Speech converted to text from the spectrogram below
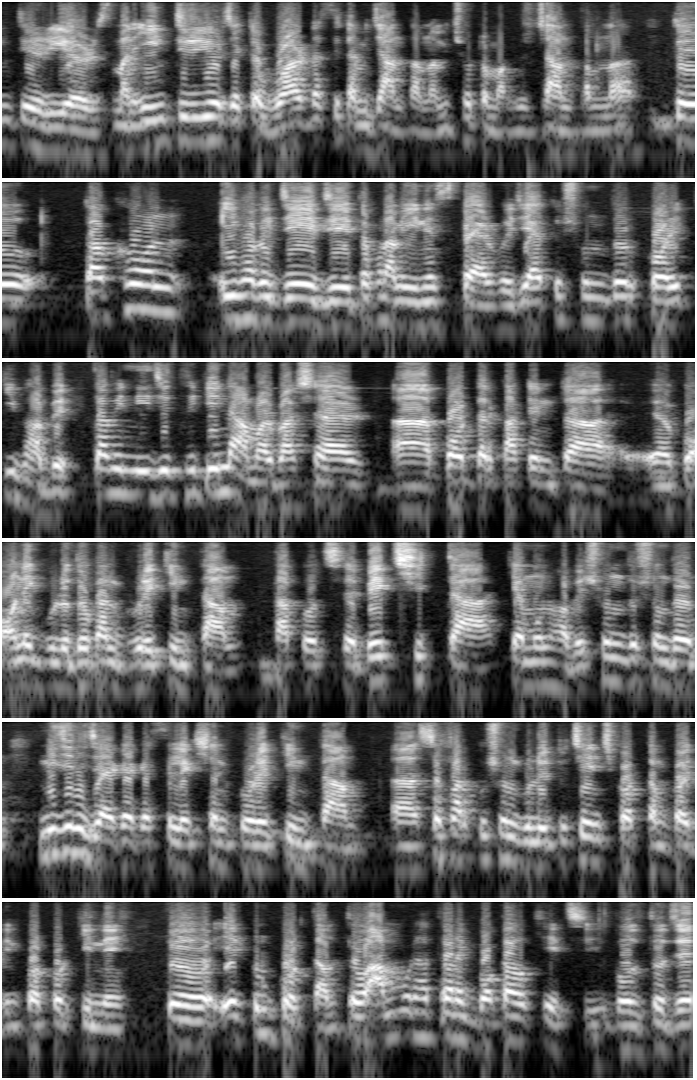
ইন্টেরিয়ার্স মানে ইন্টেরিয়ার যে একটা ওয়ার্ড আছে এটা আমি জানতাম না, আমি ছোট মানুষ, জানতাম না। তো তখন এইভাবে যে যে তখন আমি ইন্সপায়ার হই যে এত সুন্দর করে কীভাবে? তো আমি নিজে থেকেই না আমার বাসার পর্দার কাটেনটা অনেকগুলো দোকান ঘুরে কিনতাম। তারপর হচ্ছে বেডশিটটা কেমন হবে? সুন্দর সুন্দর নিজে নিজে একা একা সিলেকশন করে কিনতাম। সোফার কুশনগুলো একটু চেঞ্জ করতাম কয়েকদিন পর পর কিনে। তো এরকম করতাম। তো আম্মুর হাতে অনেক বকাও খেয়েছি। বলতো যে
